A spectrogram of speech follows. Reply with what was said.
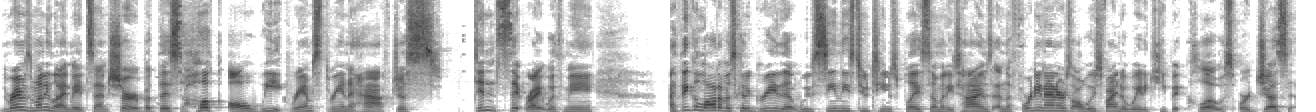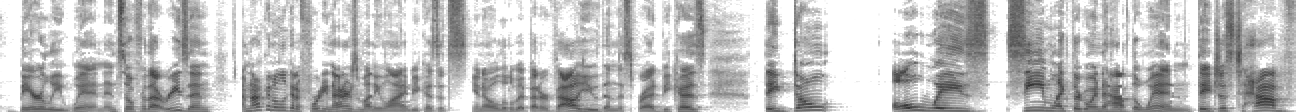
the Rams money line made sense, sure. But this hook all week, Rams three and a half, just didn't sit right with me. I think a lot of us could agree that we've seen these two teams play so many times, and the 49ers always find a way to keep it close or just barely win. And so, for that reason, I'm not going to look at a 49ers money line because it's, you know, a little bit better value than the spread because they don't always seem like they're going to have the win. They just have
